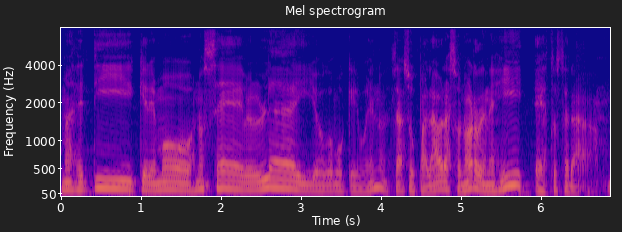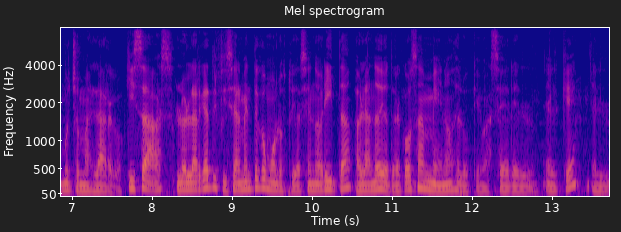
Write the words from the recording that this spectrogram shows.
más de ti, queremos, no sé, bla, bla, bla. Y yo como que, bueno, o sea, sus palabras son órdenes y esto será mucho más largo. Quizás lo largue artificialmente como lo estoy haciendo ahorita, hablando de otra cosa menos de lo que va a ser el, el qué, el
